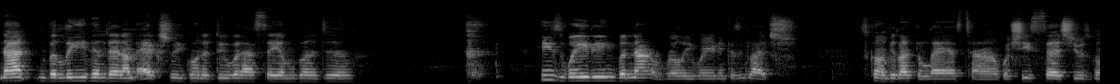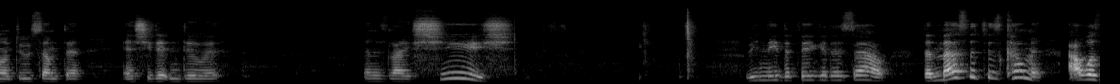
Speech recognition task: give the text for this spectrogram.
not believing that I'm actually going to do what I say I'm going to do. he's waiting, but not really waiting because he's like, Shh, it's going to be like the last time where she said she was going to do something and she didn't do it. And it's like, sheesh. We need to figure this out. The message is coming. I was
